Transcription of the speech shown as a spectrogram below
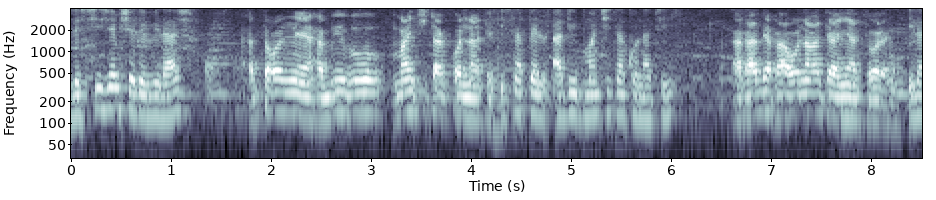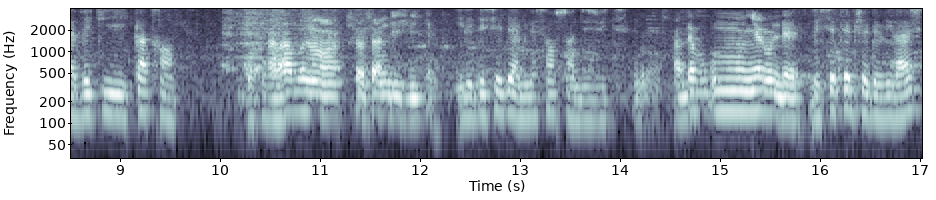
Le sixième chef de village, il s'appelle Habib Manchita Konati. Il a vécu 4 ans. A ka bɔnɔ 78 Il est décédé en 1978. bon a dabugumu ɲɛrunde Le septième chef de village,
